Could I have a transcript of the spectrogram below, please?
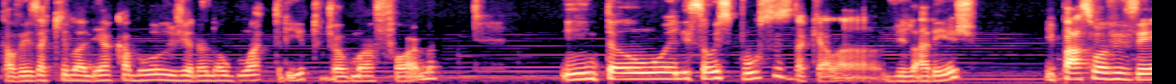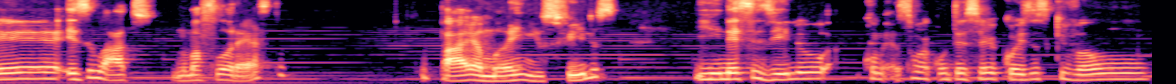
talvez aquilo ali acabou gerando algum atrito de alguma forma. Então, eles são expulsos daquela vilarejo e passam a viver exilados numa floresta. O pai, a mãe e os filhos. E nesse exílio começam a acontecer coisas que vão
